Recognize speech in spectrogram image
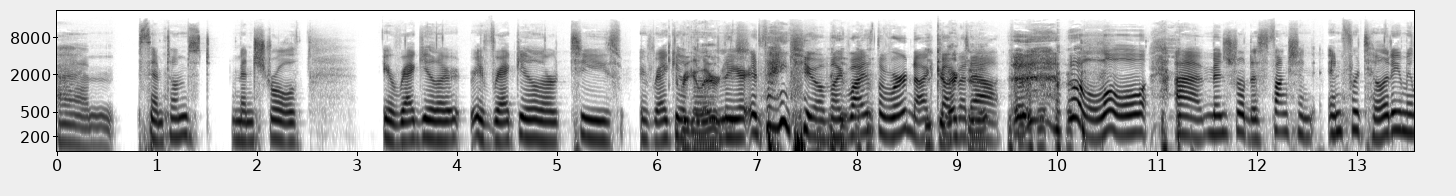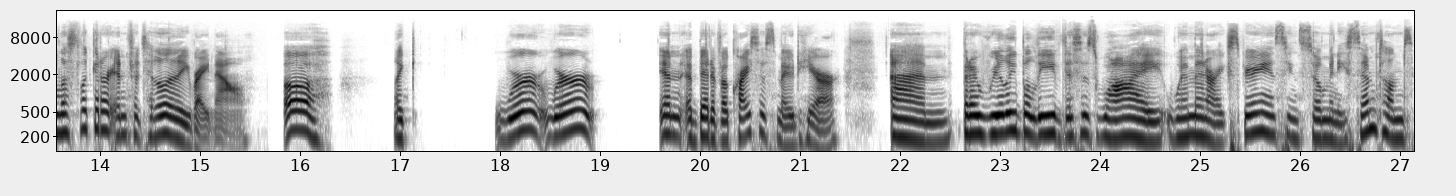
um, symptoms, menstrual irregular irregularities irregularly Irregularities. thank you. I'm like why is the word not coming out? Uh, menstrual dysfunction infertility. I mean let's look at our infertility right now. Ugh. Like we're we're in a bit of a crisis mode here. Um, but I really believe this is why women are experiencing so many symptoms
